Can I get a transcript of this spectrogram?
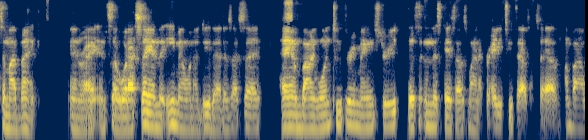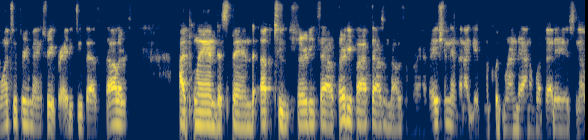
to my bank, and right. And so what I say in the email when I do that is I say, Hey, I'm buying one, two, three Main Street. This in this case, I was buying it for 82,000. So I'm buying one, two, three Main Street for $82,000. I plan to spend up to $30,000, $35,000 of renovation. And then I give them a quick rundown of what that is, you know,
